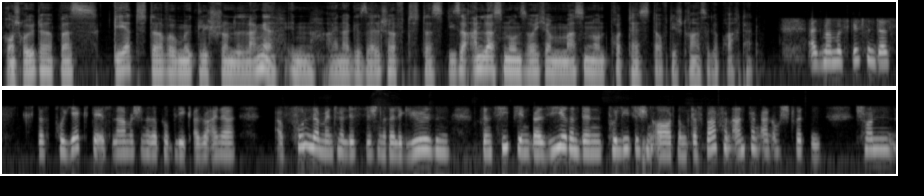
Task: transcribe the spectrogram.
Frau Schröter, was gärt da womöglich schon lange in einer Gesellschaft, dass dieser Anlass nun solcher Massen und Protest auf die Straße gebracht hat? Also man muss wissen, dass das Projekt der Islamischen Republik, also einer auf fundamentalistischen, religiösen Prinzipien basierenden politischen Ordnung. Das war von Anfang an umstritten. Schon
